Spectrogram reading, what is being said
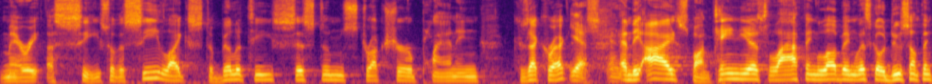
marry a C, so the C likes stability, systems, structure, planning, Is that correct? Yes. And, and the I, spontaneous, laughing, loving, let's go do something.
